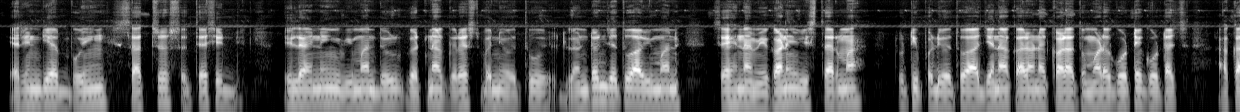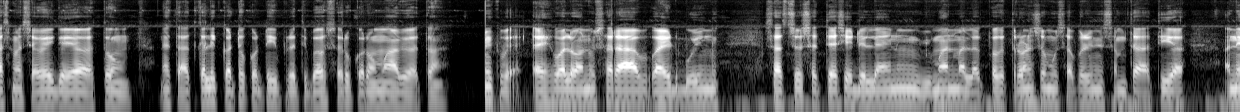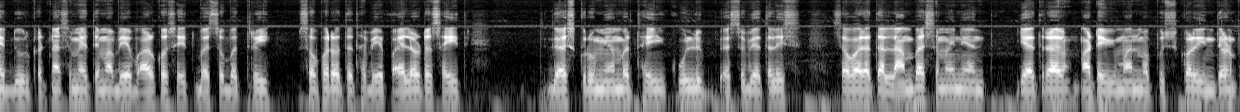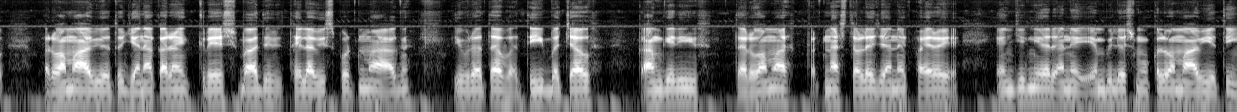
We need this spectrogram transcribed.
એર ઇન્ડિયા બોઈંગ સાતસો સત્યાસી ડિલાઇનિંગ વિમાન દુર્ઘટનાગ્રસ્ત બન્યું હતું. લંડન જતું આ વિમાન શહેરના મેઘાણી વિસ્તારમાં તૂટી પડ્યું હતું. આ જેના કારણે કાળા ધુમાડો ગોટે ગોટા આકાશમાં સેવાઈ ગયો હતો અને તાત્કાલિક કટોકટી પ્રતિભાવ શરૂ કરવામાં આવ્યો હતો. અહેવાલો અનુસાર આ વાઇડ બોઇંગ સાતસો સત્યાસી ડીલાઇનિંગ વિમાનમાં લગભગ ત્રણસો મુસાફરીની ક્ષમતા હતી અને દુર્ઘટના સમયે તેમાં બે બાળકો સહિત બસો બત્રીસ મુસાફરો તથા બે પાયલોટો સહિત દસ ક્રૂ મેમ્બર થઈ કુલ બસો બેતાલીસ સવાર હતા. લાંબા સમયની યાત્રા માટે વિમાનમાં પુષ્કળ ઇંધણ ભરવામાં આવ્યું હતું, જેના કારણે ક્રેશ બાદ થયેલા વિસ્ફોટમાં આગ, તીવ્રતા વધી, બચાવ કામગીરી ધરવામાં ઘટના સ્થળે જ અનેક ફાયર એન્જિનિયર અને એમ્બ્યુલન્સ મોકલવામાં આવી હતી.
